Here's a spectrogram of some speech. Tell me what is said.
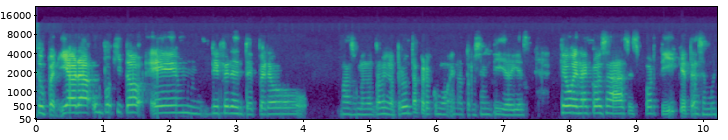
Súper. Y ahora un poquito em, diferente, pero más o menos la misma pregunta, pero como en otro sentido, y es, ¿qué buena cosa haces por ti que te hace muy,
